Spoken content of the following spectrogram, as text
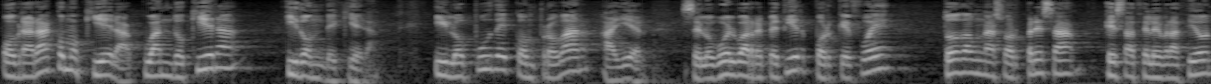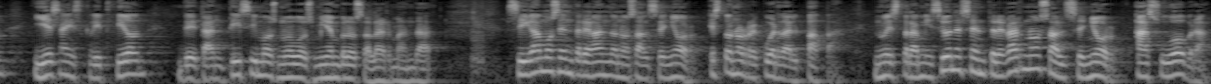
obrará como quiera, cuando quiera y donde quiera. Y lo pude comprobar ayer. Se lo vuelvo a repetir porque fue toda una sorpresa esa celebración y esa inscripción de tantísimos nuevos miembros a la hermandad. Sigamos entregándonos al Señor. Esto nos recuerda el Papa. Nuestra misión es entregarnos al Señor, a su obra,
